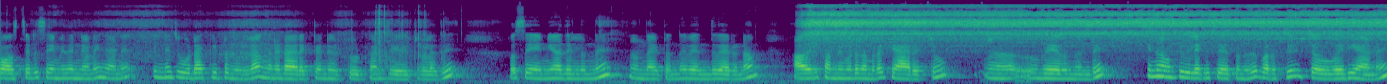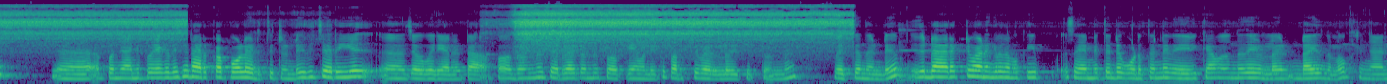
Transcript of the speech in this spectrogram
റോസ്റ്റഡ് സേമിയ തന്നെയാണ് ഞാൻ പിന്നെ ചൂടാക്കിയിട്ടൊന്നുമില്ല. അങ്ങനെ ഡയറക്റ്റ് തന്നെ ഇട്ട് കൊടുക്കാൻ ചെയ്തിട്ടുള്ളത്. അപ്പോൾ സേമിയ അതിൽ നിന്ന് നന്നായിട്ടൊന്ന് വെന്ത് വരണം. ആ ഒരു സമയം കൊണ്ട് നമ്മുടെ ക്യാരറ്റും വേവുന്നുണ്ട്. പിന്നെ നമുക്കിതിലേക്ക് ചേർക്കുന്നത് കുറച്ച് ചൗവരിയാണ്. അപ്പോൾ ഞാനിപ്പോൾ ഏകദേശം ഒരു അരക്കപ്പോളം എടുത്തിട്ടുണ്ട്. ഇത് ചെറിയ ചൗവരിയാണ് കേട്ടോ അപ്പോൾ അതൊന്ന് ചെറുതായിട്ടൊന്ന് സോക്ക് ചെയ്യാൻ വേണ്ടിയിട്ട് കുറച്ച് വെള്ളം ഒഴിച്ചിട്ടൊന്ന് വെക്കുന്നുണ്ട്. ഇത് ഡയറക്റ്റ് വേണമെങ്കിൽ നമുക്ക് ഈ സേമ്യത്തിന്റെ കൂടെ തന്നെ വേവിക്കാവുന്നതേ ഉള്ള ഉണ്ടായിരുന്നുള്ളൂ. പക്ഷെ ഞാൻ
